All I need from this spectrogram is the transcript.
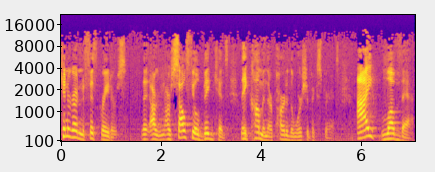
kindergarten to fifth graders, that our, our Southfield big kids, they come and they're part of the worship experience. I love that.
